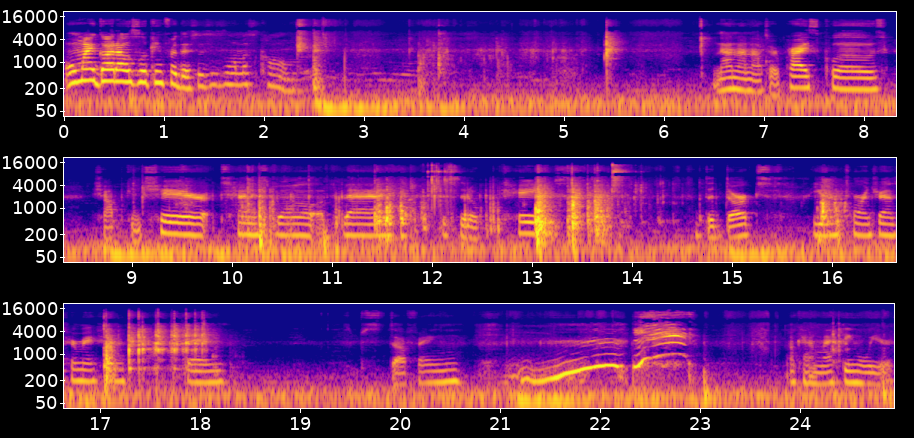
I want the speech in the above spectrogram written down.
Oh my god, I was looking for this. This is Llama's comb. No, no, no. Surprise clothes, Shopkin chair, a tennis ball, a bag, this little case, the dark unicorn transformation thing, stuffing. Okay, I'm acting weird.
